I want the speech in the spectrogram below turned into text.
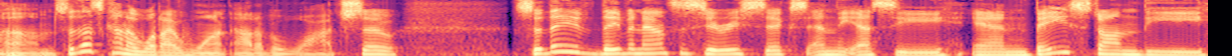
Um, so that's kind of what I want out of a watch. So so they've they've announced the Series Six and the SE, and based on the,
